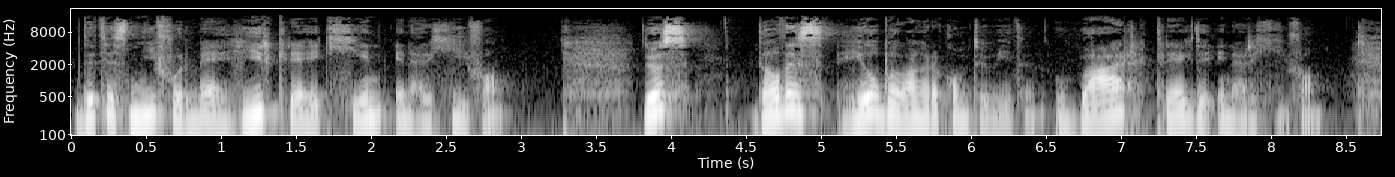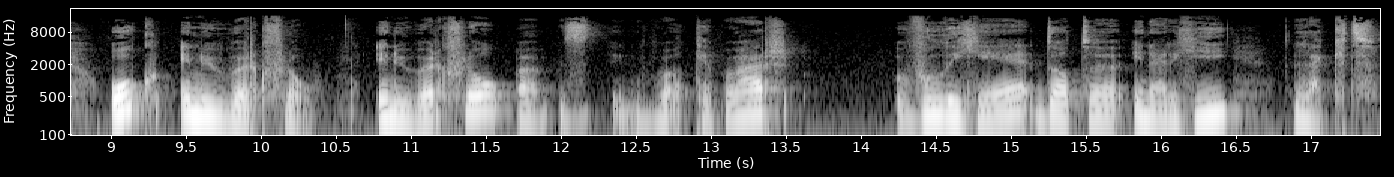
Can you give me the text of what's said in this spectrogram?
dit is niet voor mij, hier krijg ik geen energie van. Dus Dat is heel belangrijk om te weten. Waar krijg je energie van? Ook in uw workflow. In uw workflow, uh, waar voelde jij dat de energie lekt?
